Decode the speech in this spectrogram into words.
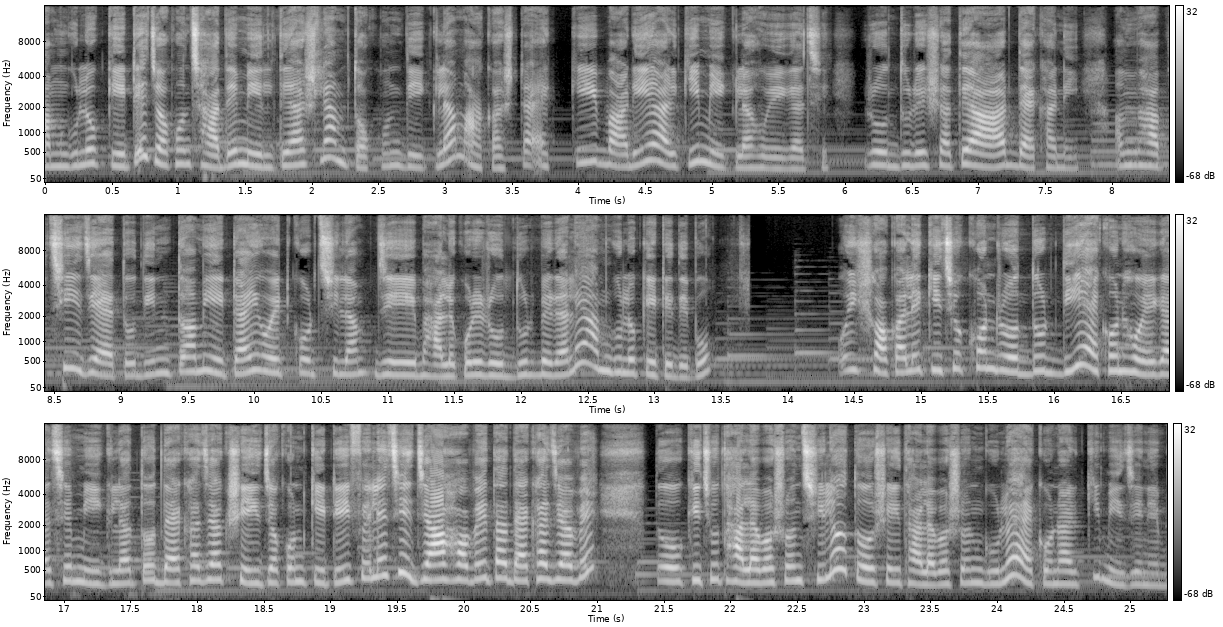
আমগুলো কেটে যখন ছাদে মেলতে আসলাম তখন দেখলাম আকাশটা একেবারে আর কি মেঘলা হয়ে গেছে। রোদ্দুরের সাথে আর দেখা নেই। আমি ভাবছি যে এতদিন তো আমি এটাই ওয়েট করছিলাম যে ভালো করে রোদ্দুর বেরালে আমগুলো কেটে দেব। ওই সকালে কিছুক্ষণ রোদ্দুর দিয়ে এখন হয়ে গেছে মেঘলা। তো দেখা যাক সেই যখন কেটেই ফেলেছি, যা হবে তা দেখা যাবে। তো কিছু থালা বাসন ছিল, তো সেই থালা বাসনগুলো এখন আর কি মেজে নেব।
